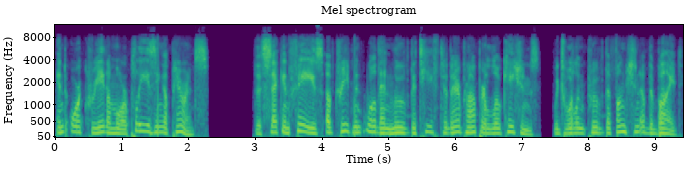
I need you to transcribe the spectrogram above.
and or create a more pleasing appearance. The second phase of treatment will then move the teeth to their proper locations, which will improve the function of the bite.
